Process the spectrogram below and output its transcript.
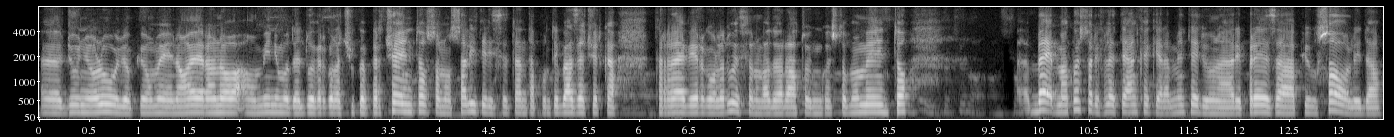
eh, giugno-luglio più o meno, erano a un minimo del 2,5%, sono saliti di 70 punti base a circa 3,2 se non vado errato in questo momento. Beh, ma questo riflette anche chiaramente di una ripresa più solida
